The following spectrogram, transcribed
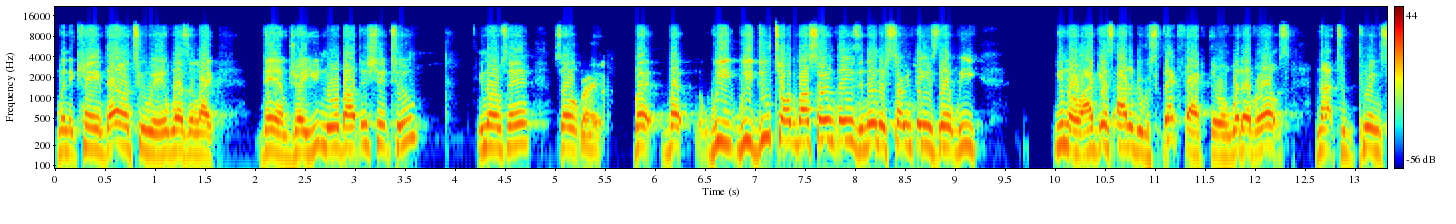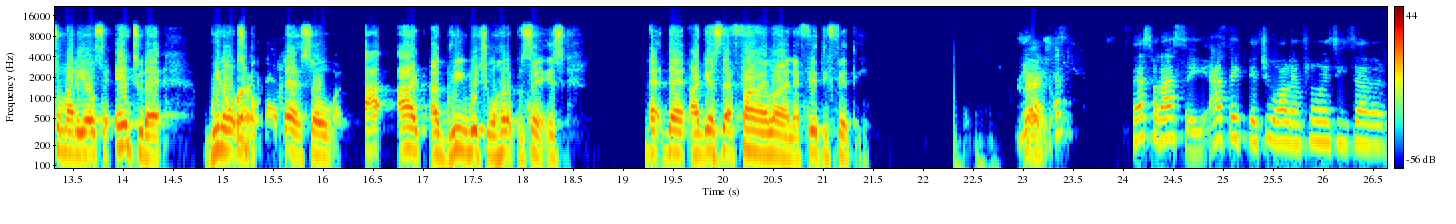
when it came down to it, it wasn't like, damn, Dre, you knew about this shit too. You know what I'm saying? So, Right. but but we we do talk about certain things, and then there's certain things that we, you know, I guess out of the respect factor or whatever else, not to bring somebody else into that, we don't Right. talk about that. So I I agree with you 100. percent It's that that I guess that fine line, that 50 50. Yeah, that's that's what I see. I think that you all influence each other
